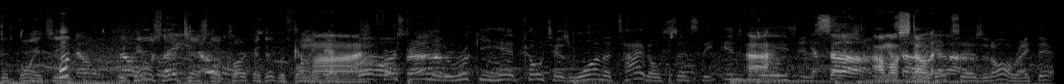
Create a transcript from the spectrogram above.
good point. See, Whoop. he No, passed no, that test, no. though, Clark, I think, with Come flying on. Well, first time that a rookie head coach has won a title since the NBA's Ah. Yes, inception. Almost Yes, stole it. That says it all right there.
